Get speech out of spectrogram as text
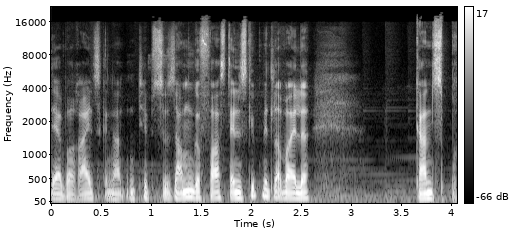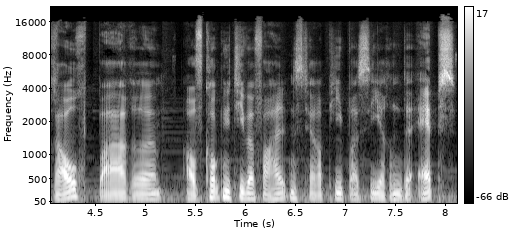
der bereits genannten Tipps zusammengefasst, denn es gibt mittlerweile ganz brauchbare, auf kognitiver Verhaltenstherapie basierende Apps.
